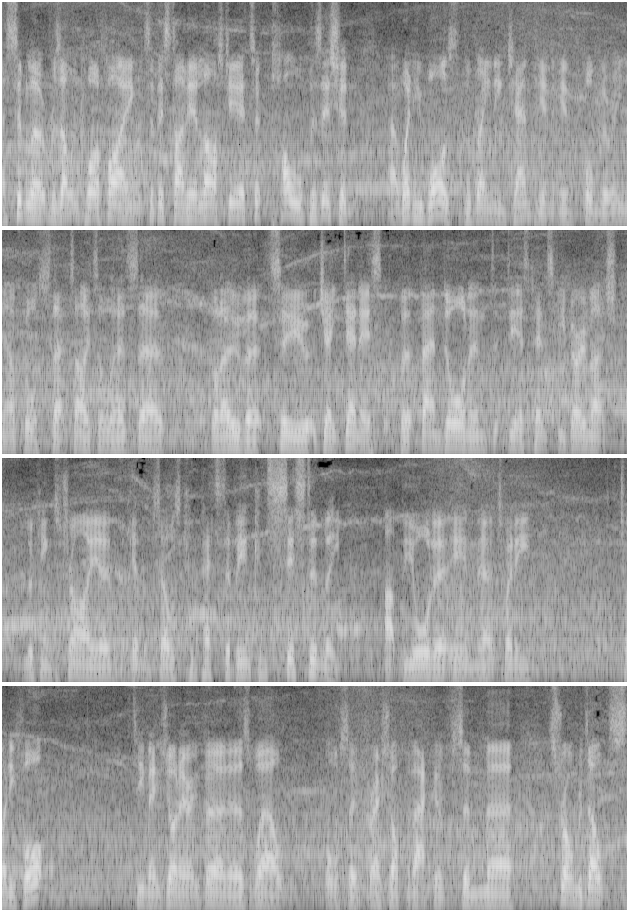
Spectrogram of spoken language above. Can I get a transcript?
a similar result in qualifying to this time here last year. Took pole position uh, when he was the reigning champion in Formula E. Now, of course, that title has over to Jake Dennis, but Vandoorne and DS Penske very much looking to try and get themselves competitively and consistently up the order in uh, 2024. Teammate Jean-Eric Vergne as well, also fresh off the back of some uh, strong results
